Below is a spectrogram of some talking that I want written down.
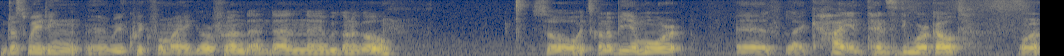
I'm just waiting uh, real quick for my girlfriend and then uh, we're gonna go. So it's gonna be a more uh, like high intensity workout or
